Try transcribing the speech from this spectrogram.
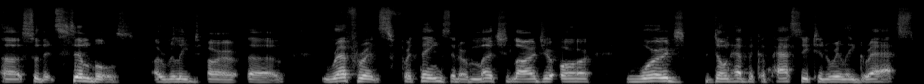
uh, so that symbols are really are uh, reference for things that are much larger or words don't have the capacity to really grasp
